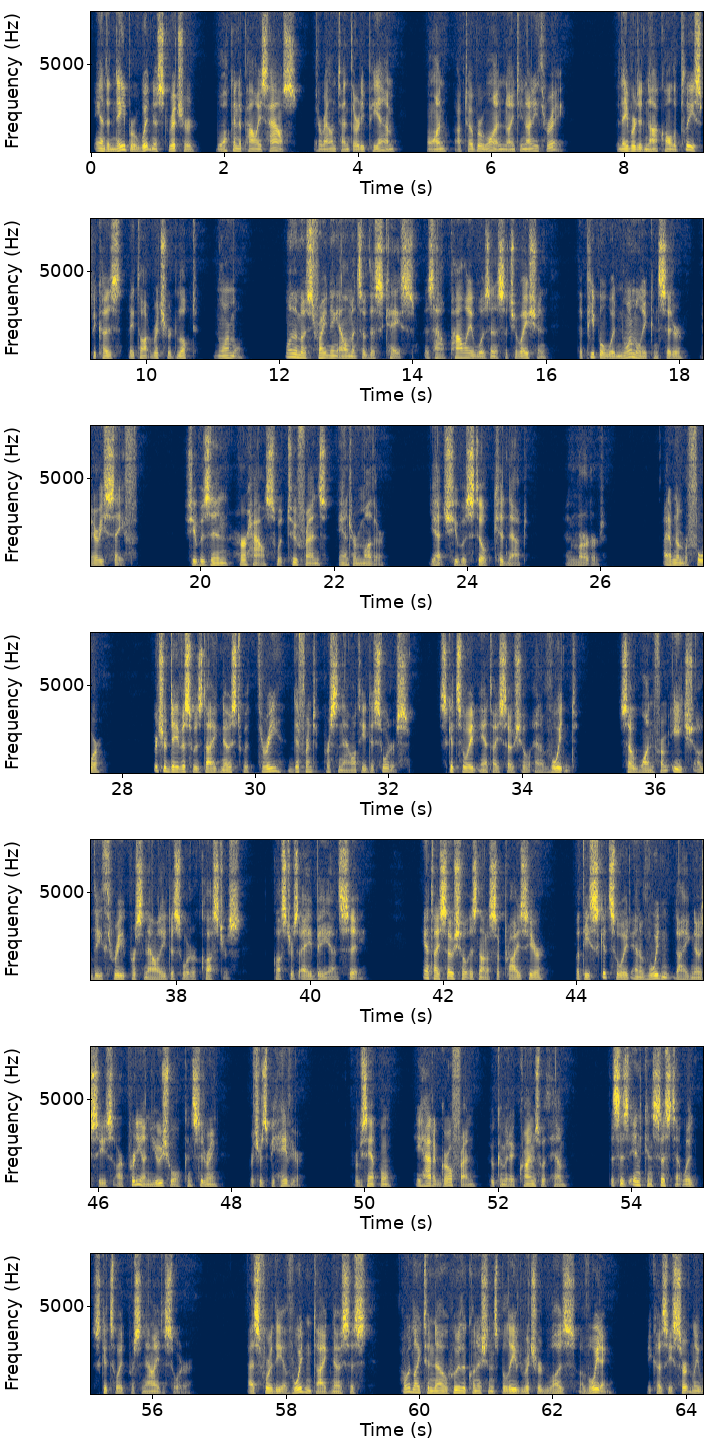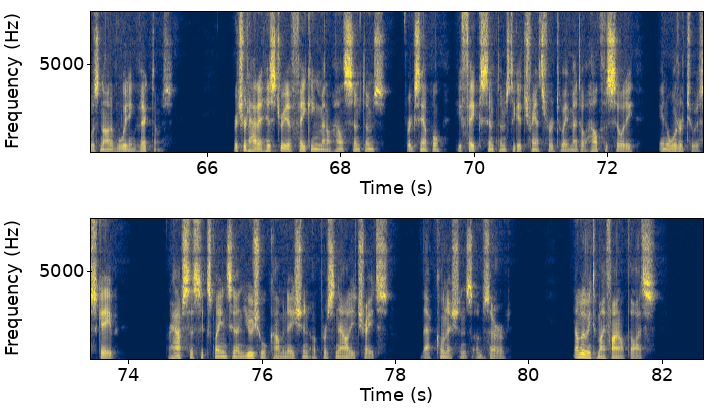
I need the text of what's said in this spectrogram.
And a neighbor witnessed Richard walk into Polly's house at around 10:30 p.m. on October 1, 1993. The neighbor did not call the police because they thought Richard looked normal. One of the most frightening elements of this case is how Polly was in a situation that people would normally consider very safe. She was in her house with two friends and her mother, yet she was still kidnapped and murdered. Item number four Richard Davis was diagnosed with three different personality disorders schizoid, antisocial, and avoidant. So one from each of the three personality disorder clusters, clusters A, B, and C. Antisocial is not a surprise here, but the schizoid and avoidant diagnoses are pretty unusual considering Richard's behavior. For example, he had a girlfriend who committed crimes with him. This is inconsistent with schizoid personality disorder. As for the avoidant diagnosis, I would like to know who the clinicians believed Richard was avoiding, because he certainly was not avoiding victims. Richard had a history of faking mental health symptoms. For example, he faked symptoms to get transferred to a mental health facility in order to escape. Perhaps this explains the unusual combination of personality traits that clinicians observed. Now, moving to my final thoughts.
